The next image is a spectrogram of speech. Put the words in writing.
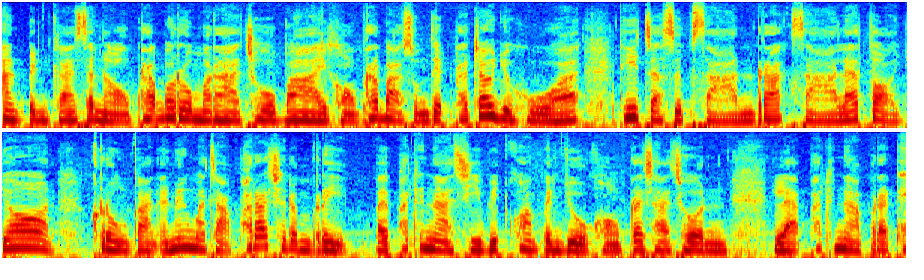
อันเป็นการสนองพระบรมราโชบายของพระบาทสมเด็จพระเจ้าอยู่หัว ที่จะสืบสารรักษาและต่อยอด โครงการอันเนื่องมาจากพระราชดำริ ไปพัฒนาชีวิตความเป็นอยู่ของประชาชนน และพัฒนาประเท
